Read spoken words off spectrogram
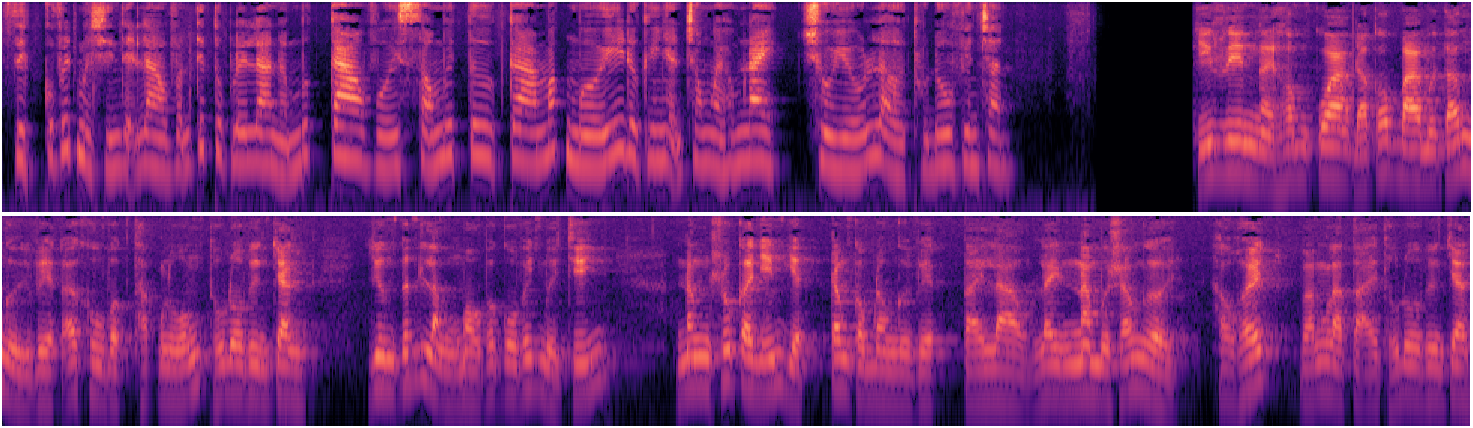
dịch COVID-19 tại Lào vẫn tiếp tục lây lan ở mức cao với 64 ca mắc mới được ghi nhận trong ngày hôm nay, chủ yếu là ở thủ đô Viên Chăn. Chỉ riêng ngày hôm qua đã có 38 người Việt ở khu vực Thật Luống, thủ đô Viên Chăn, dương tính lần một với COVID-19, nâng số ca nhiễm dịch trong cộng đồng người Việt tại Lào lên 56 người, hầu hết vẫn là tại thủ đô Viên Chăn.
